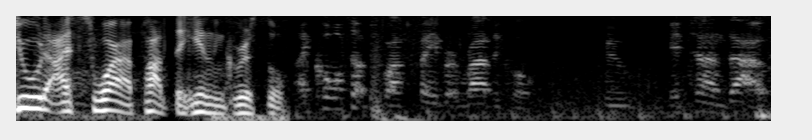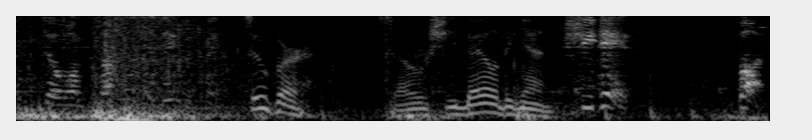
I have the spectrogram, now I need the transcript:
Dude, I swear I popped the healing crystal. I caught up to our favorite radical, who, it turns out, still wants nothing to do with me. Super. So she bailed again. She did. But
